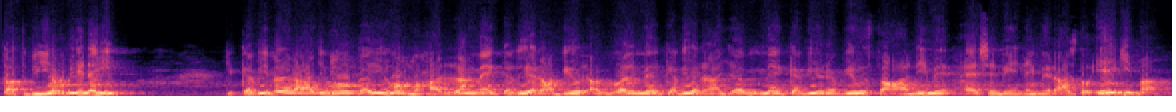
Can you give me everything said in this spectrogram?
تطبیق بھی نہیں کہ کبھی معراج ہو گئی ہو محرم میں، کبھی ربیع الاول میں، کبھی راجب میں، کبھی ربیع الثانی میں، ایسے بھی نہیں معراج۔ تو ایک ہی بات۔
